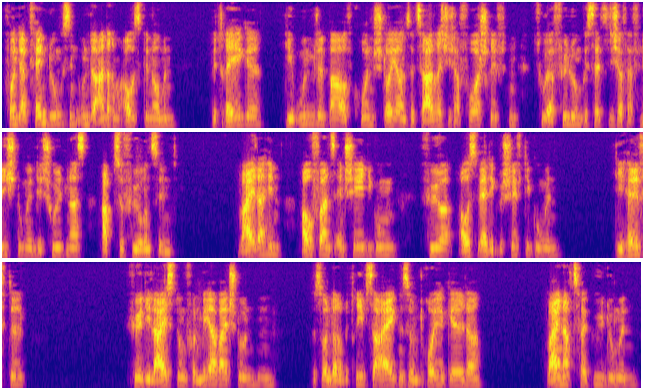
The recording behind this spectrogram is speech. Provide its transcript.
Von der Pfändung sind unter anderem ausgenommen Beträge, die unmittelbar aufgrund steuer und sozialrechtlicher Vorschriften zur Erfüllung gesetzlicher Verpflichtungen des Schuldners abzuführen sind. Weiterhin Aufwandsentschädigungen für auswärtige Beschäftigungen, die Hälfte für die Leistung von Mehrarbeitsstunden, besondere Betriebsereignisse und Treuegelder, Weihnachtsvergütungen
